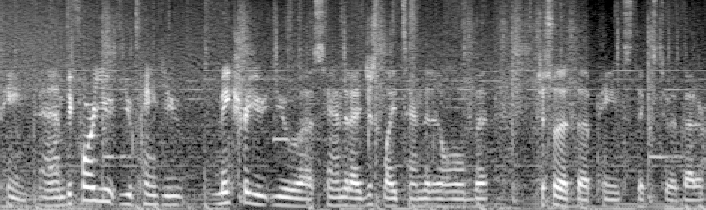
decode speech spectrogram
paint. And before you, you paint, you make sure you, you uh, sand it. I just light sanded it a little bit just so that the paint sticks to it better.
